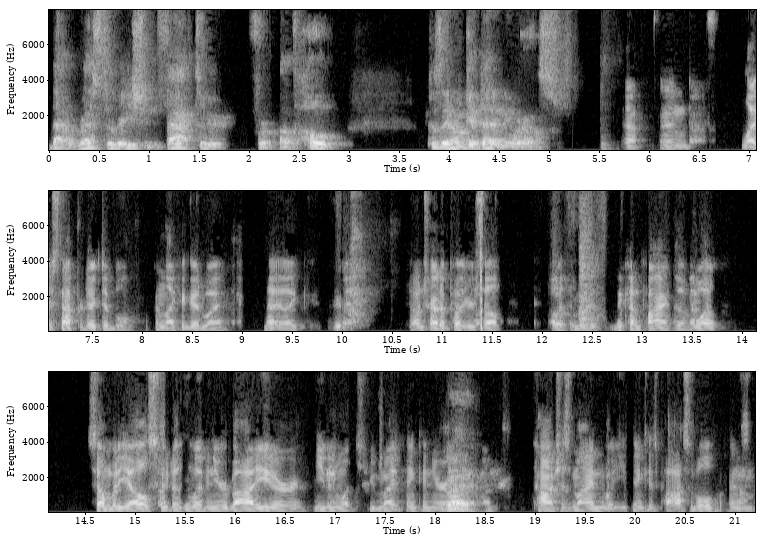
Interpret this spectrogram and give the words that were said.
that restoration factor for of hope because they don't get that anywhere else. Yeah, and life's not predictable in like a good way. That like don't try to put yourself within the, the confines of what somebody else who doesn't live in your body or even what you might think in your right. own conscious mind what you think is possible and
